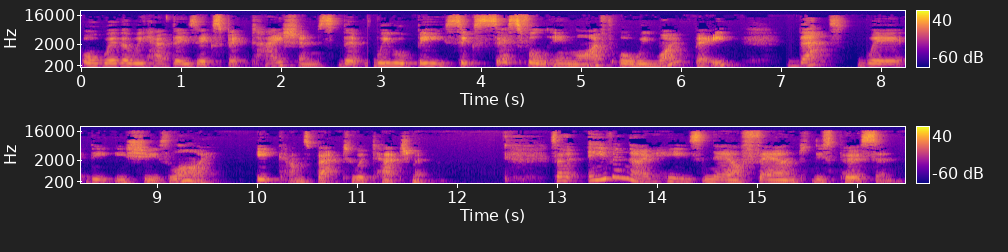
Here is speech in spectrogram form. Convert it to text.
or whether we have these expectations that we will be successful in life or we won't be, that's where the issues lie. It comes back to attachment. So even though he's now found this person,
